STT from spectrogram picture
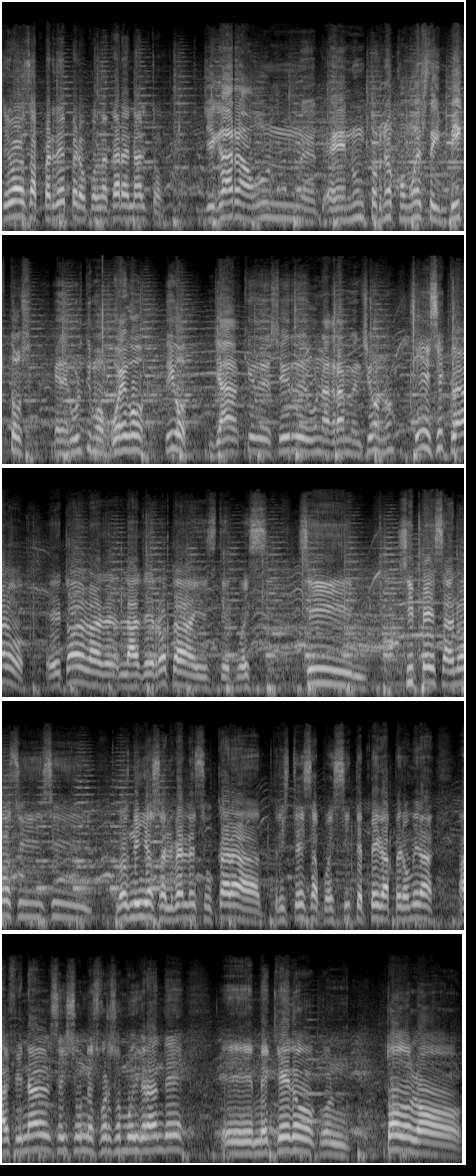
llevamos a perder pero con la cara en alto llegar a un, eh, en un torneo como este, invictos en el último juego, digo, ya quiere decir una gran mención, ¿no? Sí, sí, claro. Eh, toda la, derrota, este, pues sí, sí pesa, ¿no? Sí, sí, los niños al verle su cara tristeza, pues sí te pega, pero mira, al final se hizo un esfuerzo muy grande, eh, me quedo con todo lo,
